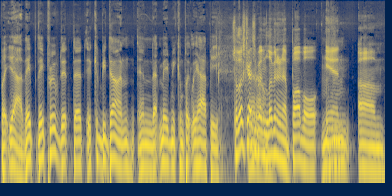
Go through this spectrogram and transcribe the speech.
But yeah, they they proved it that it could be done, and that made me completely happy. So those guys You have been know. living in a bubble in um,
